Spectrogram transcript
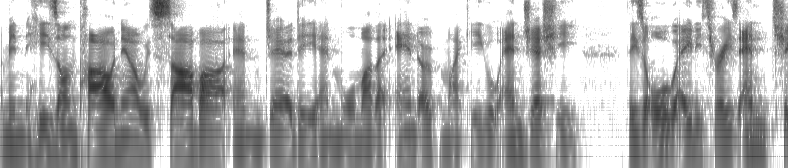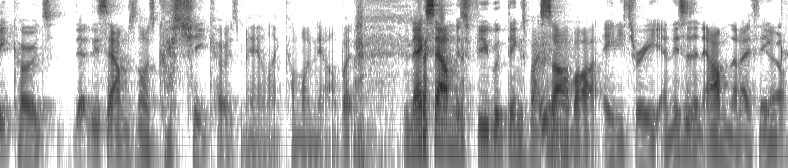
I mean, he's on par now with Saba and JID and Moor Mother and Open Mike Eagle and Jeshi. These are all 83s and cheat codes. Th- This album's not as good as cheat codes, man. Like, come on now. But the next album is Few Good Things by Saba, 83. And this is an album that I think Yeah.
